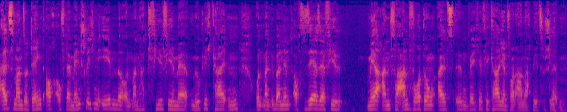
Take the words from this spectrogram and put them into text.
als man so denkt, auch auf der menschlichen Ebene und man hat viel, viel mehr Möglichkeiten und man übernimmt auch sehr, sehr viel mehr an Verantwortung, als irgendwelche Fäkalien von A nach B zu schleppen.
